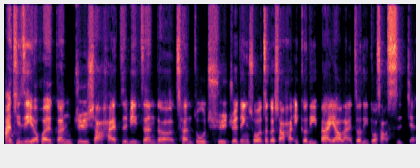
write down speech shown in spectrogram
他其实也会根据小孩自闭症的程度去决定说，这个小孩一个礼拜要来这里多少时间。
